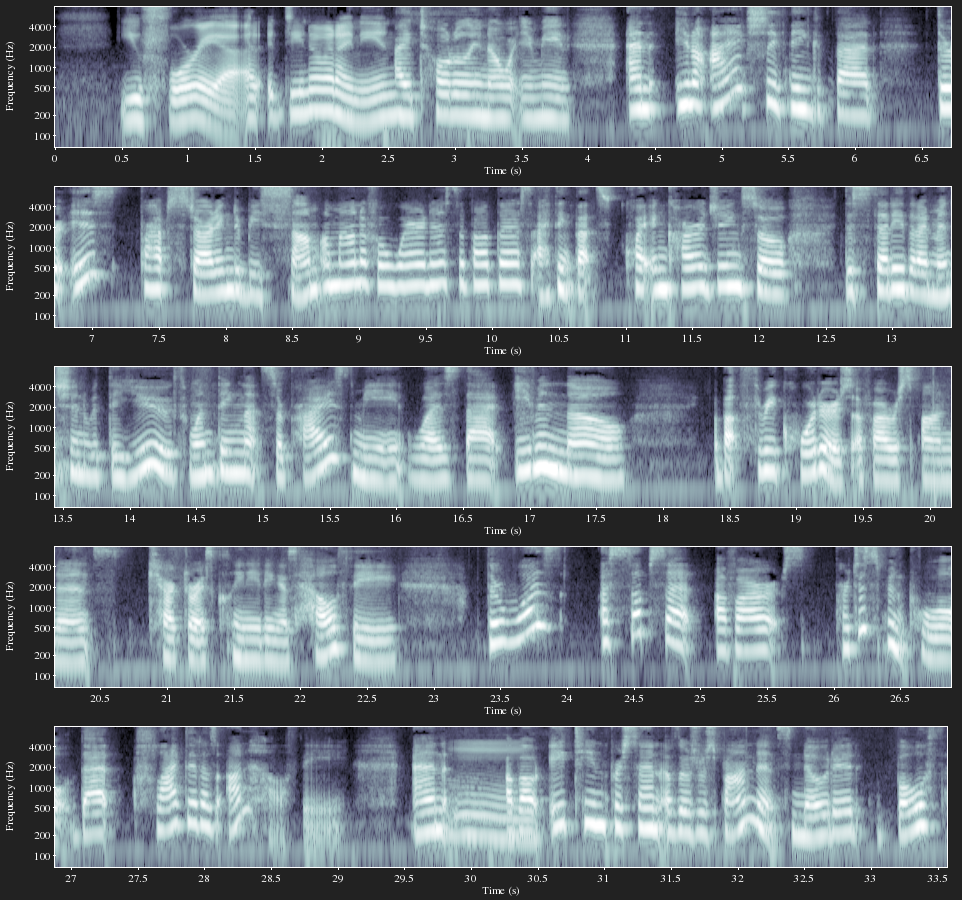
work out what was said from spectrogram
euphoria. Uh, do you know what I mean? I totally know what you mean. And, you know, I actually think that there is perhaps starting to be some amount of awareness about this. I think that's quite encouraging. So, the study that I mentioned with the youth, one thing that surprised me was that even though about three quarters of our respondents characterized clean eating as healthy, there was a subset of our participant pool that flagged it as unhealthy. And mm. about 18% of those respondents noted both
